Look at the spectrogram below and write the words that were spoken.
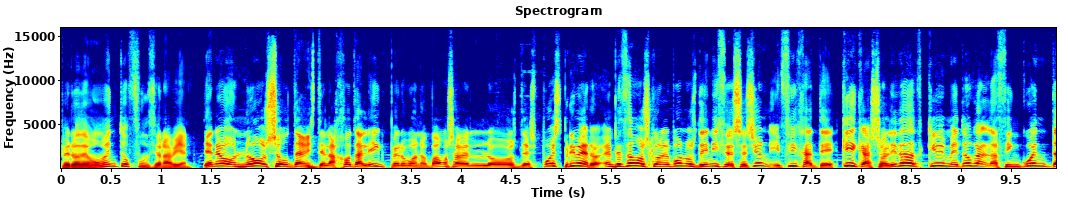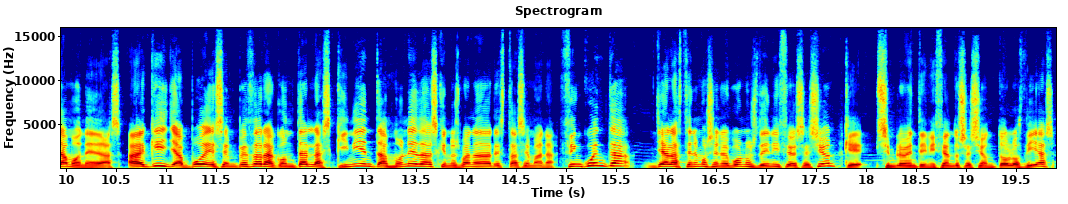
pero de momento funciona bien. Tenemos no showtimes de la J-League, pero bueno, vamos a verlos después. Primero, empezamos con el bonus de inicio de sesión y fíjate, qué casualidad que hoy me tocan las 50 monedas. Aquí ya puedes empezar a contar las 500 monedas que nos van a dar esta semana. 50 ya las tenemos en el bonus de inicio de sesión, que simplemente iniciando sesión todos los días,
